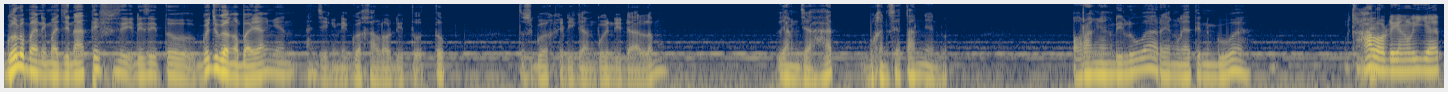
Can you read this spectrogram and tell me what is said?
Gue lumayan imajinatif sih di situ. Gue juga ngebayangin anjing ini gue kalau ditutup terus gue digangguin di dalam yang jahat bukan setannya no orang yang di luar yang liatin gue Kalau ada yang lihat.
